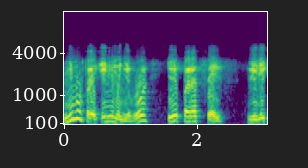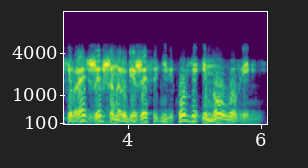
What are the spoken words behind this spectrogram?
Не мог пройти мимо него и Парацельс, великий врач, живший на рубеже Средневековья и нового времени.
